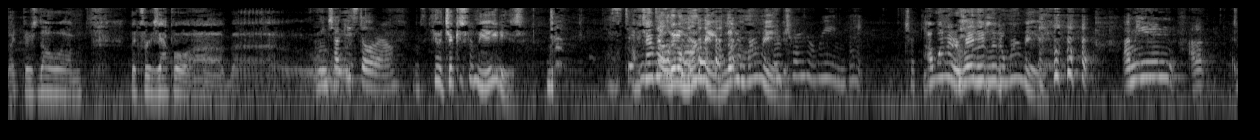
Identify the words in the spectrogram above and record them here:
Like, there's no, um, like for example, uh, uh, I mean, Chucky's still around. yeah, Chucky's from the '80s. I'm talking about Little. Mermaid. Little Mermaid. They're trying to reinvent Chucky. I wanted a redhead Little Mermaid. I mean, I The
